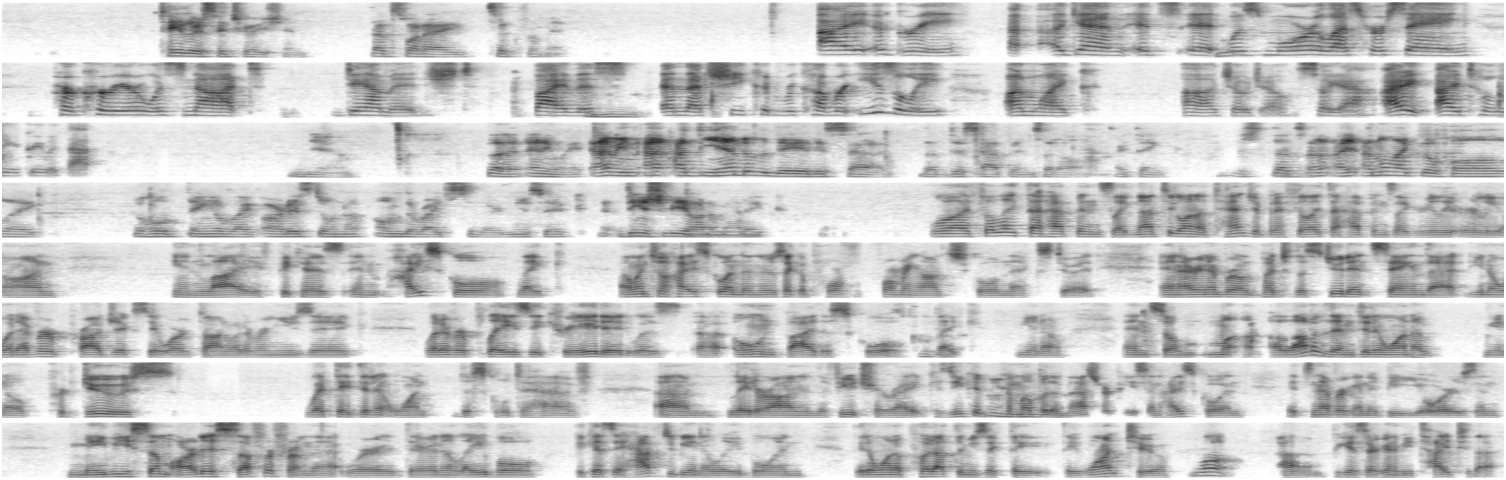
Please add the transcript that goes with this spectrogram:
Taylor's situation. That's what I took from it. I agree. Again, it's it was more or less her saying her career was not damaged by this mm-hmm. and that she could recover easily unlike uh, jojo so yeah i i totally agree with that yeah but anyway i mean at, at the end of the day it is sad that this happens at all i think Just, that's I, I don't like the whole like the whole thing of like artists don't own the rights to their music i think it should be mm-hmm. automatic well i feel like that happens like not to go on a tangent but i feel like that happens like really early on in life because in high school, like I went to a high school and then there's like a performing arts school next to it. And I remember a bunch of the students saying that, you know, whatever projects they worked on, whatever music, whatever plays they created was uh, owned by the school. Cool. Like, you know, and so m- a lot of them didn't want to, you know, produce what they didn't want the school to have um, later on in the future, right? Because you could mm-hmm. come up with a mm-hmm. masterpiece in high school and it's never going to be yours. And maybe some artists suffer from that where they're in a label because they have to be in a label and they don't want to put out the music they they want to well um, because they're going to be tied to that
